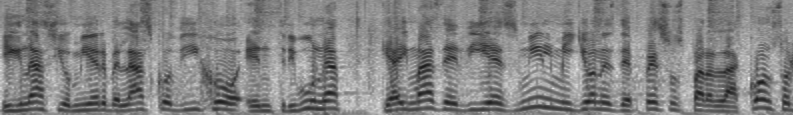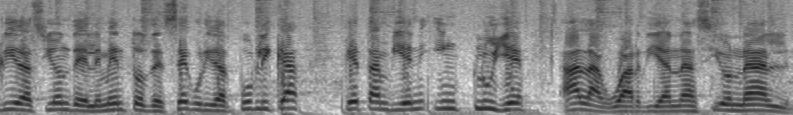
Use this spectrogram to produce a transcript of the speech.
Ignacio Mier Velasco dijo en tribuna que hay más de 10 mil millones de pesos para la consolidación de elementos de seguridad pública que también incluye a la Guardia Nacional.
